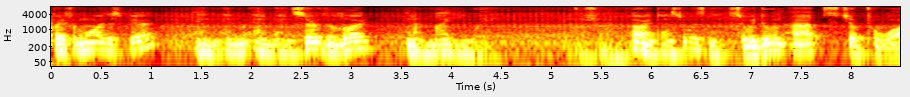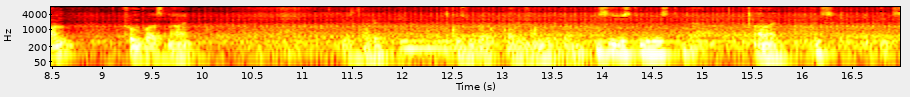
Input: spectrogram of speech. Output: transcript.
Pray for more of the Spirit and, and, and, and serve the Lord in a mighty way. All right, Pastor, what's next? So we do in Acts chapter 1 from verse 9. You started? Because we got quite a number of them. Let's just do this. Yeah. All right. Let's. Let's.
